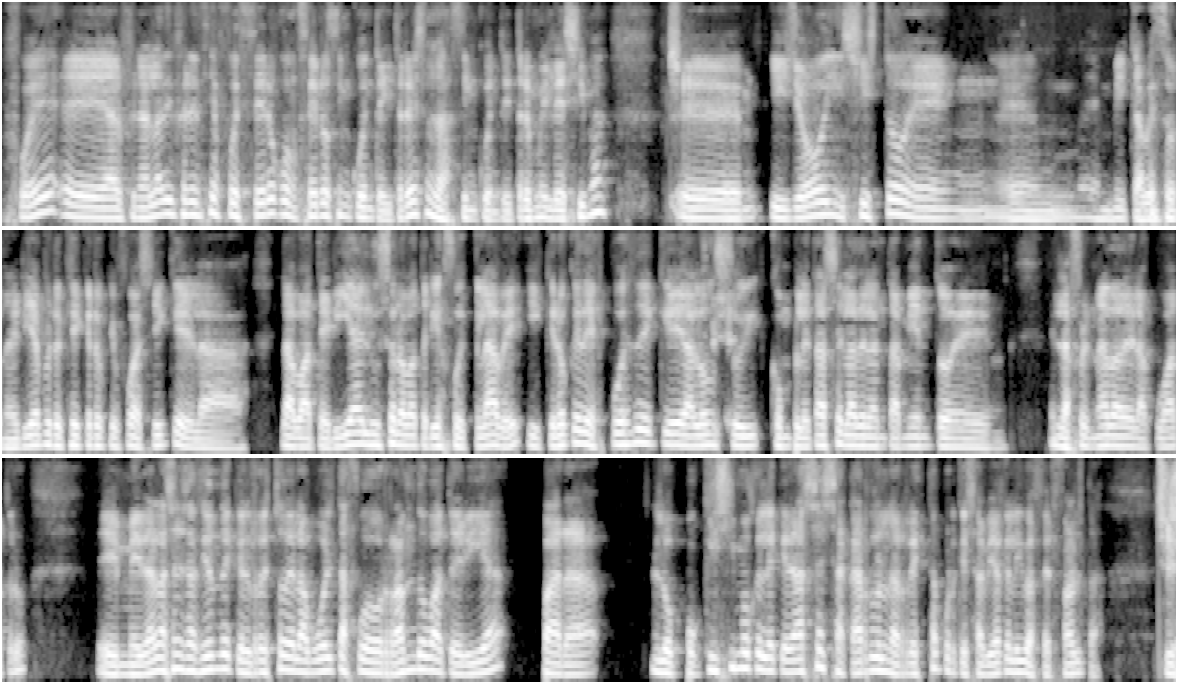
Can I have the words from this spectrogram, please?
Fue, eh, al final la diferencia fue 0,053, o sea, 53 milésimas. Eh, y yo insisto en, en- en mi cabezonería, pero es que creo que fue así, que la, la batería, el uso de la batería fue clave. Y creo que después de que Alonso completase el adelantamiento en, en la frenada de la 4, eh, me da la sensación de que el resto de la vuelta fue ahorrando batería para lo poquísimo que le quedase sacarlo en la recta porque sabía que le iba a hacer falta. Sí, Eh,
